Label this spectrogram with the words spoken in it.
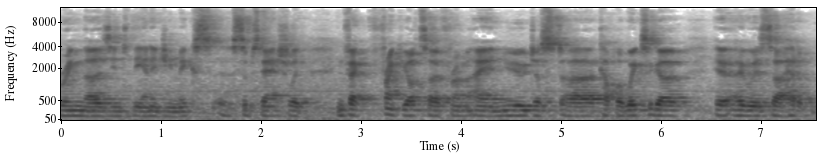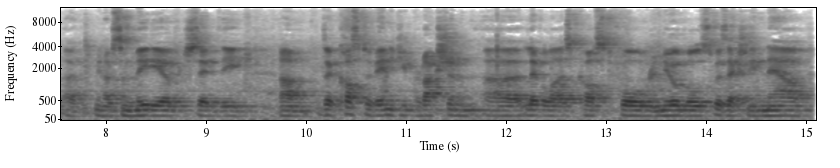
bring those into the energy mix substantially. In fact, Frank Jotzo from ANU just uh, a couple of weeks ago, who, was, uh, had a, a, you know, some media which said the, um, the cost of energy production, uh, levelised cost for renewables, was actually now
